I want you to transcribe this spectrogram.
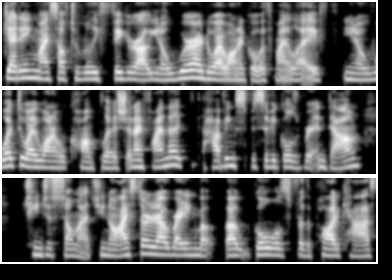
getting myself to really figure out, you know, where do I want to go with my life? You know, what do I want to accomplish? And I find that having specific goals written down changes so much. You know, I started out writing about, about goals for the podcast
